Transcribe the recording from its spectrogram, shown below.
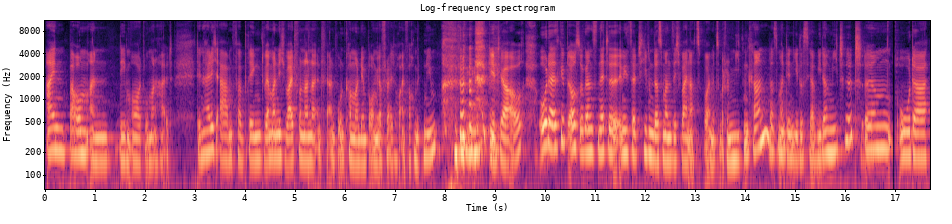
ein Baum an dem Ort, wo man halt den Heiligabend verbringt. Wenn man nicht weit voneinander entfernt wohnt, kann man den Baum ja vielleicht auch einfach mitnehmen. Geht ja auch. Oder es gibt auch so ganz nette Initiativen, dass man sich Weihnachtsbäume zum Beispiel mieten kann, dass man den jedes Jahr wieder mietet. Ähm, oder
